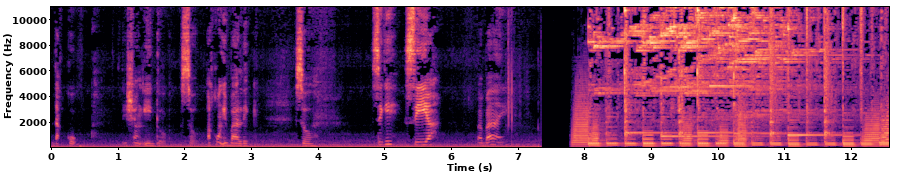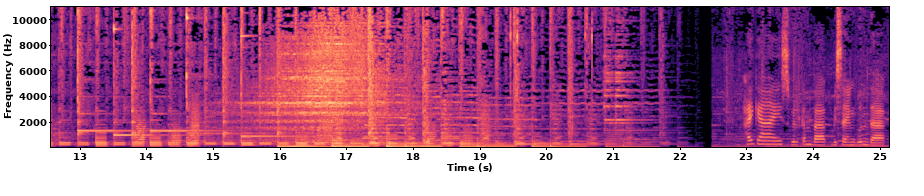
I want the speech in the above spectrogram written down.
Dako. Di siyang igo. So, akong ibalik. So, sige, see ya. Bye-bye. Hi guys! Welcome back. Bisayang Bundak.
